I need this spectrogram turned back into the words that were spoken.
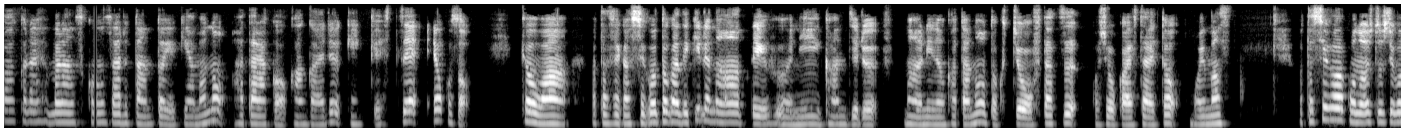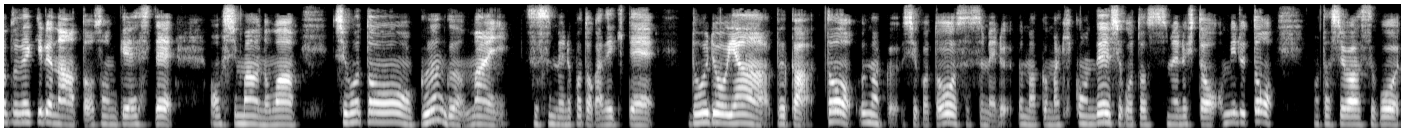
ワークライフバランスコンサルタント雪山の働くを考える研究室へようこそ。今日は私が仕事ができるなっていう風に感じる周りの方の特徴を2つご紹介したいと思います。私がこの人仕事できるなと尊敬してしまうのは仕事をぐんぐん前に進めることができて同僚や部下とうまく仕事を進める、うまく巻き込んで仕事を進める人を見ると、私はすごい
